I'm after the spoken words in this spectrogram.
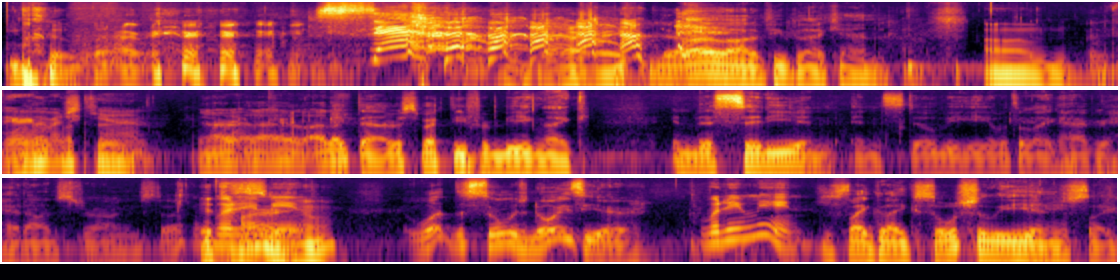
but all right. Sam. but all right. There are a lot of people that can. Um, Very much about to- can. And I, and I, I like that. I respect you for being like in this city and and still being able to like have your head on strong and stuff. It's What do you hard, mean? you know. What? There's so much noise here. What do you mean? Just like like socially and just like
